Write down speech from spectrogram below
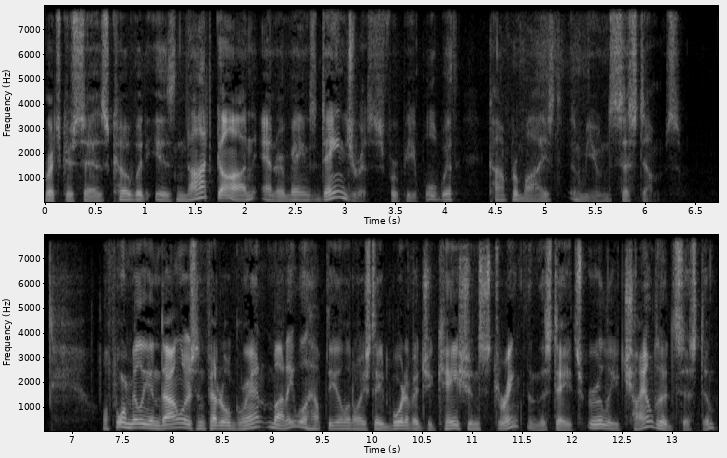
Pritzker says COVID is not gone and remains dangerous for people with compromised immune systems. Well, $4 million in federal grant money will help the Illinois State Board of Education strengthen the state's early childhood system.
